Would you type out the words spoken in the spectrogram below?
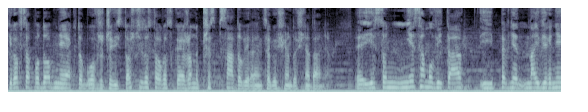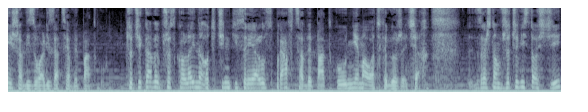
Kierowca, podobnie jak to było w rzeczywistości, został rozkojarzony przez psa dobierającego się do śniadania. Jest to niesamowita i pewnie najwierniejsza wizualizacja wypadku. Co ciekawe, przez kolejne odcinki serialu sprawca wypadku nie ma łatwego życia. Zresztą w rzeczywistości,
